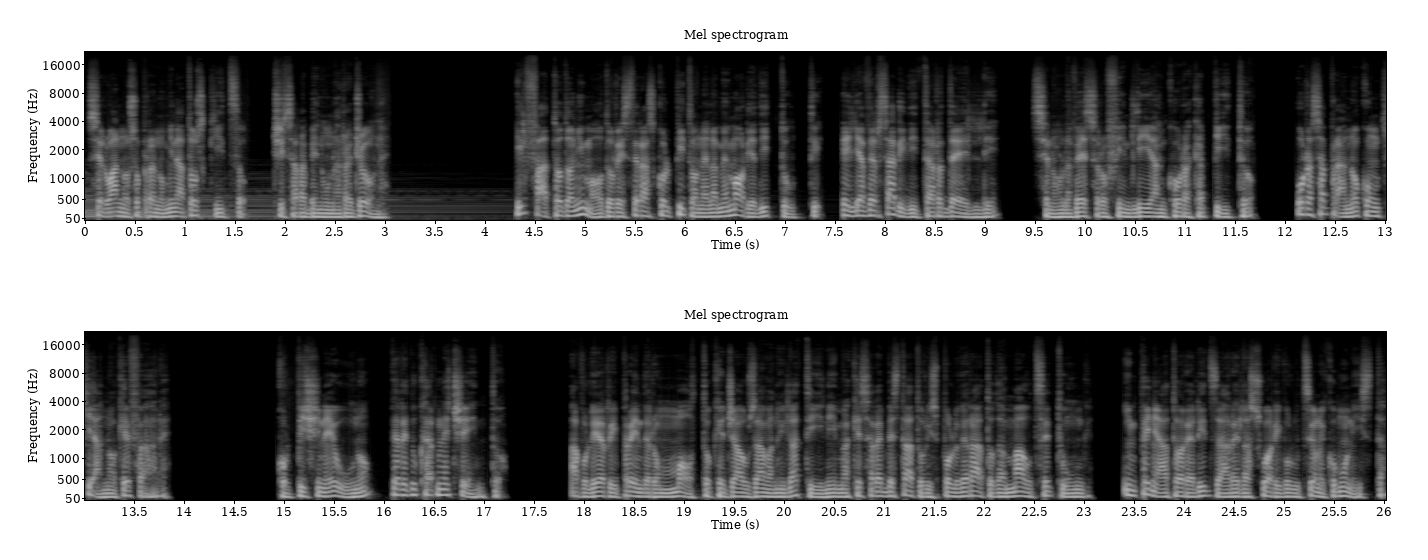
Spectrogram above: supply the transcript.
Se lo hanno soprannominato schizzo, ci sarà ben una ragione. Il fatto ad ogni modo resterà scolpito nella memoria di tutti e gli avversari di Tardelli, se non l'avessero fin lì ancora capito, ora sapranno con chi hanno a che fare. Colpiscine uno per educarne cento a voler riprendere un motto che già usavano i latini, ma che sarebbe stato rispolverato da Mao Zedong, impegnato a realizzare la sua rivoluzione comunista,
